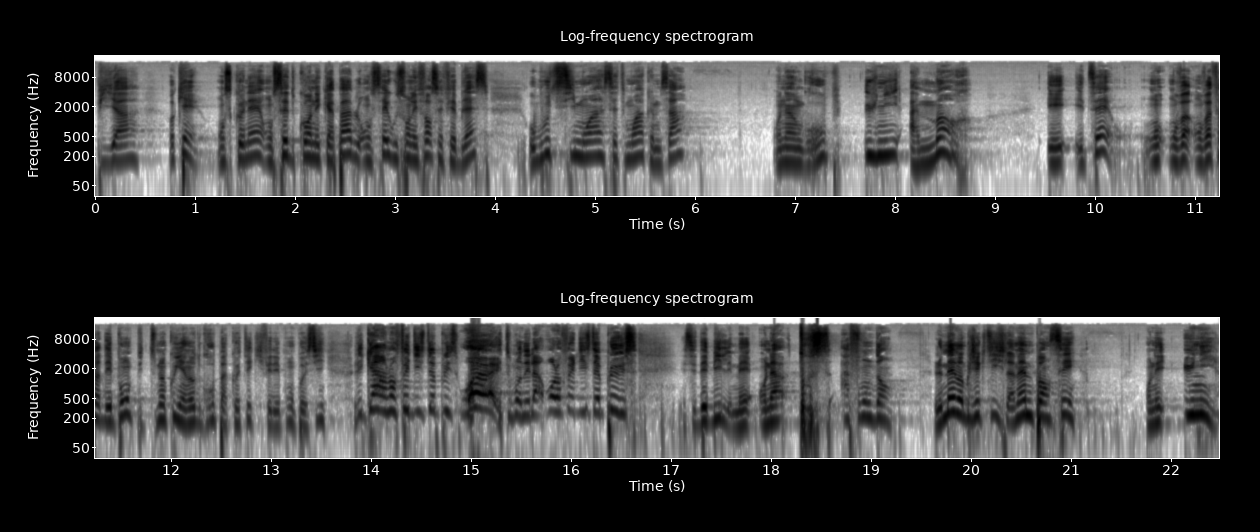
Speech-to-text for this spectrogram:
Puis il y a ok, on se connaît, on sait de quoi on est capable, on sait où sont les forces et faiblesses. Au bout de six mois, sept mois, comme ça, on est un groupe uni à mort. Et tu sais, on, va, on va faire des pompes, puis tout d'un coup, il y a un autre groupe à côté qui fait des pompes aussi. Les gars, on en fait 10 de plus. Ouais, et tout le monde est là, on en fait 10 de plus. Et c'est débile, mais on a tous à fond dedans. Le même objectif, la même pensée. On est unis,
